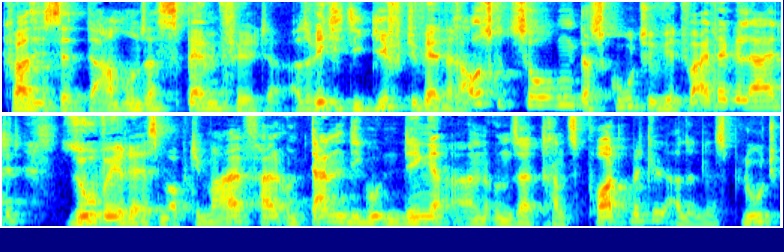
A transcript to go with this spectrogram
quasi ist der Darm unser Spamfilter. Also wirklich die Gifte werden rausgezogen, das Gute wird weitergeleitet, so wäre es im Optimalfall und dann die guten Dinge an unser Transportmittel, also das Blut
